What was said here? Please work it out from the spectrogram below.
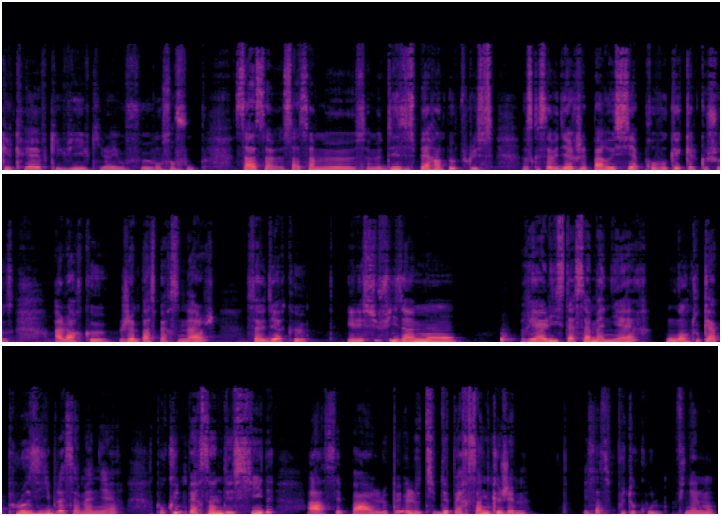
qu'il crève, qu'il vive, qu'il aille au feu, on s'en fout. Ça, ça, ça, ça me, ça me désespère un peu plus. Parce que ça veut dire que j'ai pas réussi à provoquer quelque chose. Alors que j'aime pas ce personnage, ça veut dire que il est suffisamment réaliste à sa manière, ou en tout cas plausible à sa manière, pour qu'une personne décide, ah, c'est pas le, le type de personne que j'aime. Et ça, c'est plutôt cool, finalement.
